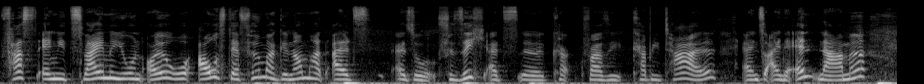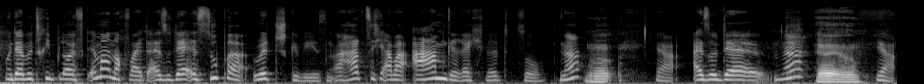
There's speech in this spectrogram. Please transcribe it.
fast irgendwie zwei Millionen Euro aus der Firma genommen hat als also für sich als äh, quasi Kapital, also eine Entnahme und der Betrieb läuft immer noch weiter. Also der ist super rich gewesen. Er hat sich aber arm gerechnet, so, ne? Ja. ja also der, ne? Ja, ja. Ja.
